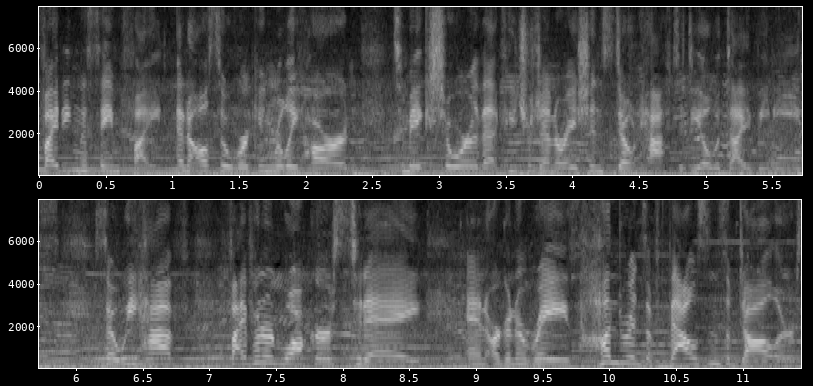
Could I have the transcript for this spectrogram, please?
fighting the same fight and also working really hard to make sure that future generations don't have to deal with diabetes. So we have 500 walkers today and are going to raise hundreds of thousands of dollars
